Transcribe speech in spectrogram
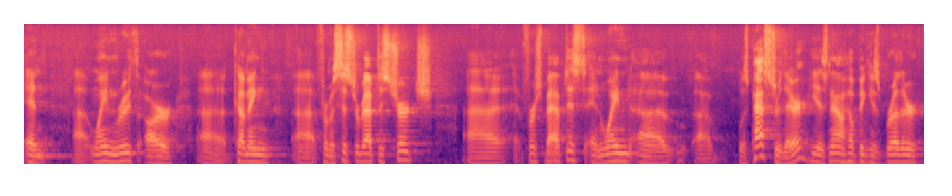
And uh, Wayne and Ruth are uh, coming from a Sister Baptist church, First Baptist, and Wayne was pastor there. He is now helping his brother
